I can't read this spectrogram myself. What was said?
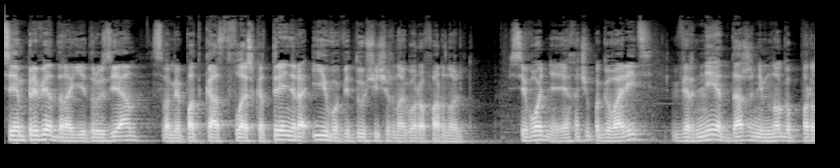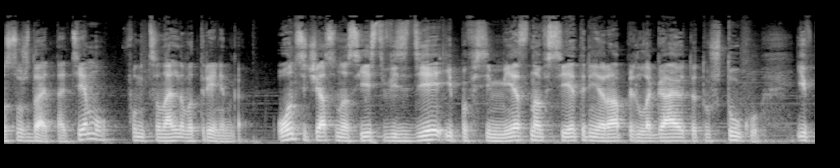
Всем привет, дорогие друзья! С вами подкаст «Флешка тренера» и его ведущий Черногоров Арнольд. Сегодня я хочу поговорить, вернее даже немного порассуждать на тему функционального тренинга. Он сейчас у нас есть везде и повсеместно все тренера предлагают эту штуку. И в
